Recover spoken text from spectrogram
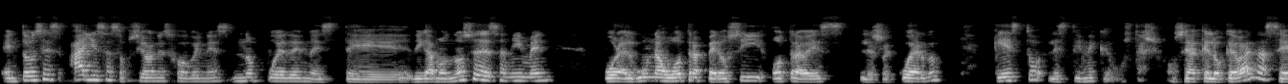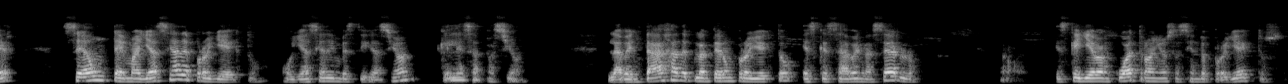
Entonces, hay esas opciones, jóvenes, no pueden, este, digamos, no se desanimen por alguna u otra, pero sí, otra vez les recuerdo que esto les tiene que gustar. O sea, que lo que van a hacer sea un tema, ya sea de proyecto o ya sea de investigación, que les apasione. La ventaja de plantear un proyecto es que saben hacerlo. es que llevan cuatro años haciendo proyectos.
